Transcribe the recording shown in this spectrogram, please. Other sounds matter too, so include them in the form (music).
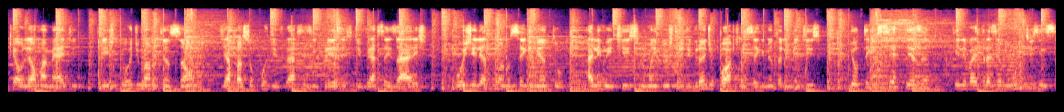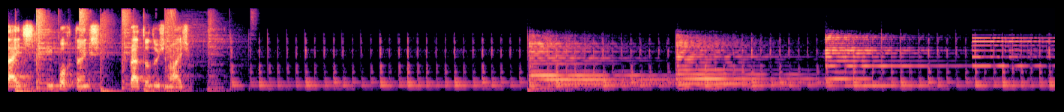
que é o Léo Mamed, gestor de manutenção, já passou por diversas empresas, diversas áreas. Hoje ele atua no segmento alimentício, numa indústria de grande porte no segmento alimentício, e eu tenho certeza que ele vai trazer muitos insights importantes para todos nós.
